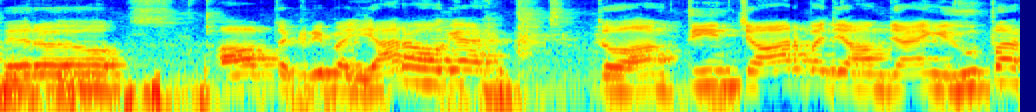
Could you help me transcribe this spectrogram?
फिर आप तकरीबन ग्यारह हो गया तो हम तीन चार बजे हम जाएँगे ऊपर।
